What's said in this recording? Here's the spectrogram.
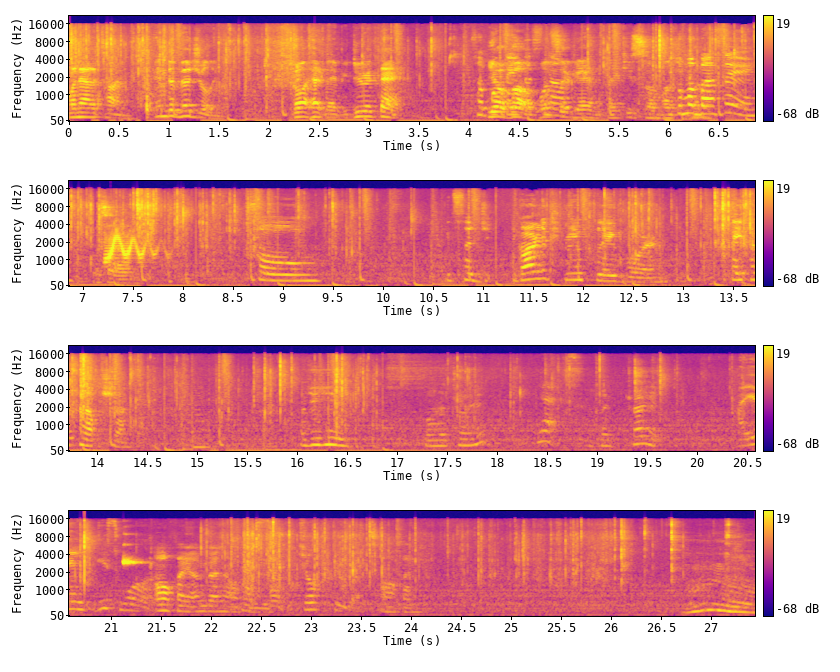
One at a time. Individually. Go ahead, baby. Do your thing. So, Yo, Bo, once again, thank you so much. Ito mabasa eh. What's that? So, it's a garlic shrimp flavor. Potato snack siya. Oh, Gigi. Wanna try it? Yes. Okay, try it. I like this one. Okay, I'm gonna open it. Chocolate. Okay. Mmm.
